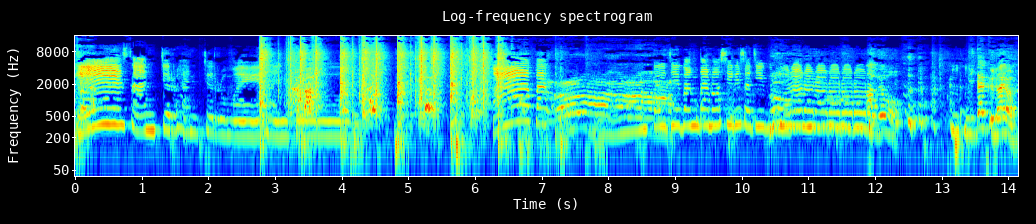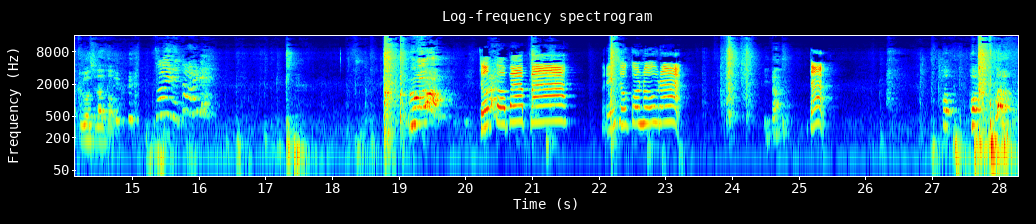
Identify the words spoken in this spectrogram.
Iya. Eh, yes, hancur, hancur rumahnya, hancur. Apa? Kaiji bang Tano sini saja ibu. Roro, roro, roro, roro. Ah, Kita kenal ya, kurus dato. Toilet, toilet. Toto papa. Resoko no ura. Ita? Tak. Hop, hop, hop.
